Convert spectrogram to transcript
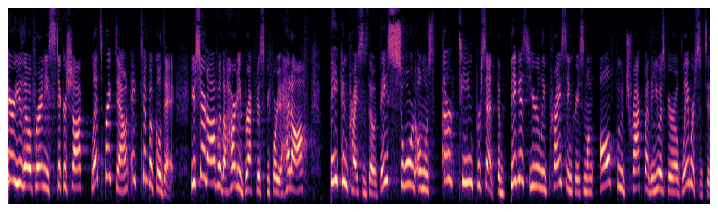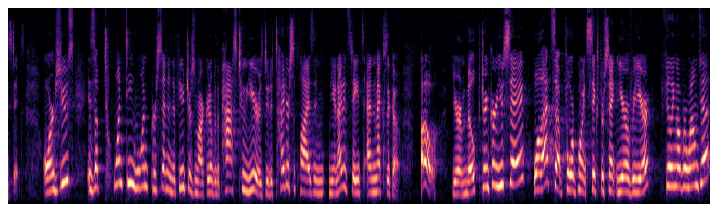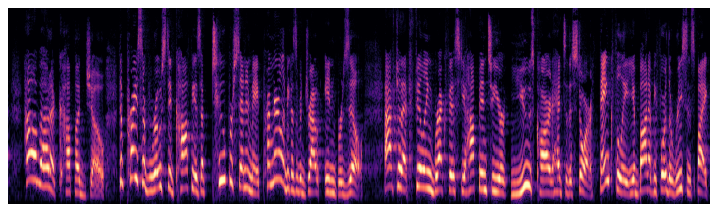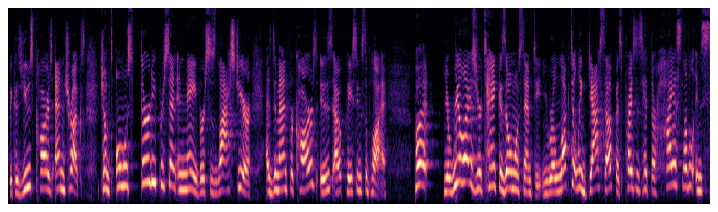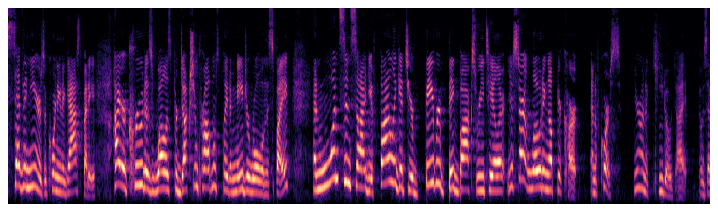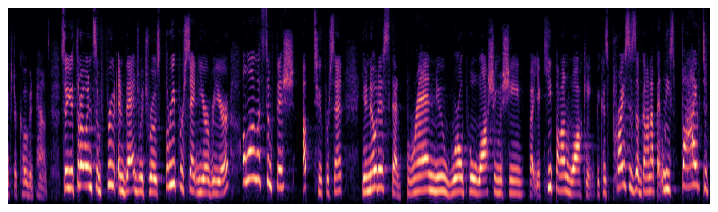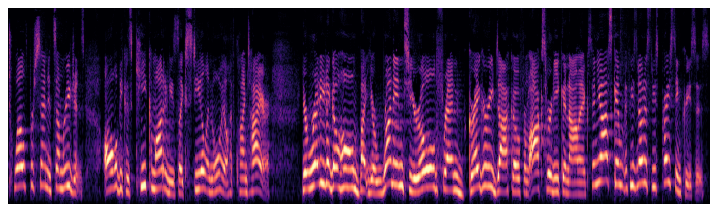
Here you though for any sticker shock, let's break down a typical day. You start off with a hearty breakfast before you head off. Bacon prices though, they soared almost 13%, the biggest yearly price increase among all food tracked by the US Bureau of Labor Statistics. Orange juice is up 21% in the futures market over the past 2 years due to tighter supplies in the United States and Mexico. Oh, you're a milk drinker, you say? Well, that's up 4.6% year over year. Feeling overwhelmed yet? How about a cup of joe? The price of roasted coffee is up 2% in May, primarily because of a drought in Brazil. After that filling breakfast, you hop into your used car to head to the store. Thankfully, you bought it before the recent spike because used cars and trucks jumped almost 30% in May versus last year as demand for cars is outpacing supply. But you realize your tank is almost empty. You reluctantly gas up as prices hit their highest level in seven years, according to Gas Buddy. Higher crude as well as production problems played a major role in the spike. And once inside, you finally get to your favorite big box retailer, you start loading up your cart. And of course, you're on a keto diet those extra COVID pounds. So you throw in some fruit and veg, which rose 3% year over year, along with some fish, up 2%. You notice that brand new Whirlpool washing machine, but you keep on walking because prices have gone up at least 5 to 12% in some regions, all because key commodities like steel and oil have climbed higher. You're ready to go home, but you run into your old friend Gregory Daco from Oxford Economics and you ask him if he's noticed these price increases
